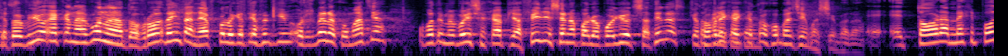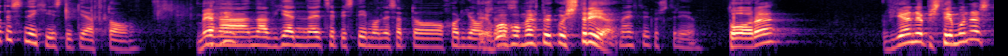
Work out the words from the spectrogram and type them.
Και το βιβλίο έκανα αγώνα να το βρω. Δεν ήταν εύκολο γιατί έχουν βγει ορισμένα κομμάτια. Οπότε με βοήθησε κάποια φίλη σε ένα παλαιοπολείο της Αθήνας και το, το βρήκα και το έχω μαζί μας σήμερα. Ε, ε, τώρα, μέχρι πότε συνεχίστηκε αυτό, μέχρι... να, να βγαίνουν έτσι επιστήμονες από το χωριό σας; Εγώ έχω μέχρι το 23. Μέχρι το 23. Τώρα βγαίνουν επιστήμονες,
